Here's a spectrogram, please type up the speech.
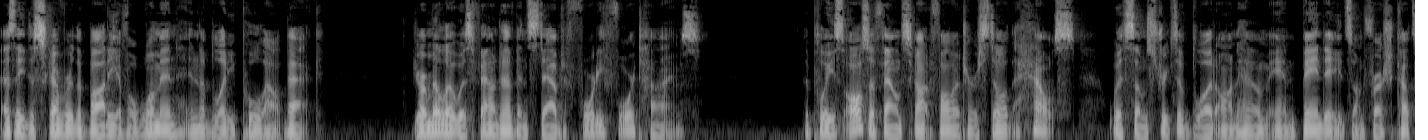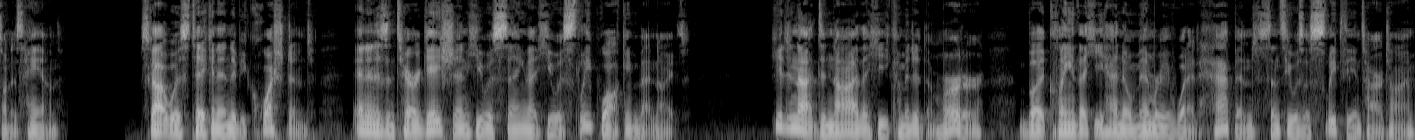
as they discovered the body of a woman in the bloody pool out back. Yarmila was found to have been stabbed 44 times. The police also found Scott Falater still at the house, with some streaks of blood on him and band aids on fresh cuts on his hand. Scott was taken in to be questioned, and in his interrogation, he was saying that he was sleepwalking that night. He did not deny that he committed the murder, but claimed that he had no memory of what had happened since he was asleep the entire time.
